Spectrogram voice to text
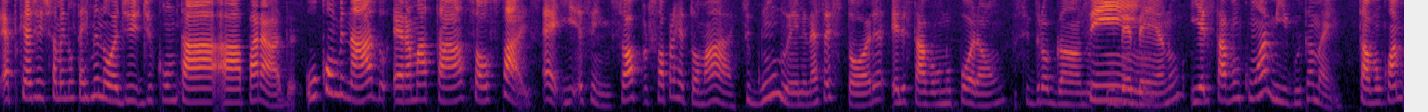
É porque a gente também não terminou de, de contar a parada. O combinado era matar só os pais. É, e assim, só, só pra retomar, segundo ele, nessa história, eles estavam no porão, se drogando Sim. e bebendo, e eles estavam com um amigo também. Estavam com,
